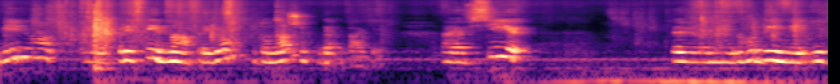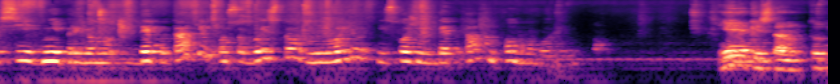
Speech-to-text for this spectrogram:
вільно е, прийти на прийом до наших депутатів. Е, Всі години і всі дні прийому депутатів особисто мною і з кожним депутатом обговорені. Є якийсь там тут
